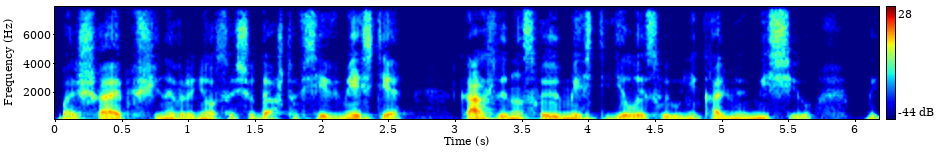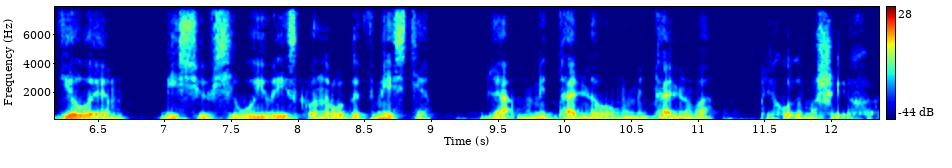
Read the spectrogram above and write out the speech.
большая община вернется сюда, что все вместе, каждый на своем месте, делая свою уникальную миссию, мы делаем миссию всего еврейского народа вместе – для моментального моментального прихода Машииха.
